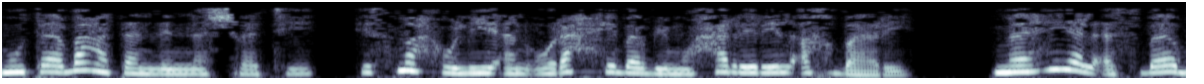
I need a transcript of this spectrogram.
متابعة للنشرة، اسمحوا لي أن أرحب بمحرر الأخبار. ما هي الأسباب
